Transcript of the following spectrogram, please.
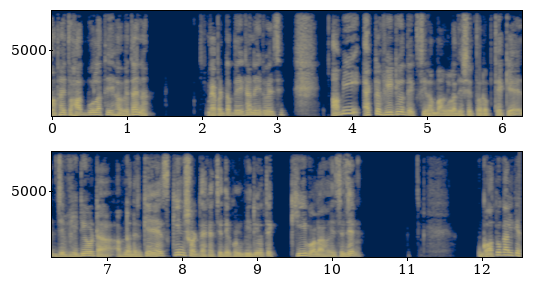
মাথায় তো হাত বোলাতেই হবে, তাই না? ব্যাপারটা তো এখানেই রয়েছে। আমি একটা ভিডিও দেখছিলাম বাংলাদেশের তরফ থেকে, যে ভিডিওটা আপনাদেরকে স্ক্রিনশট দেখাচ্ছি। দেখুন ভিডিওতে কি বলা হয়েছে যে, গতকালকে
